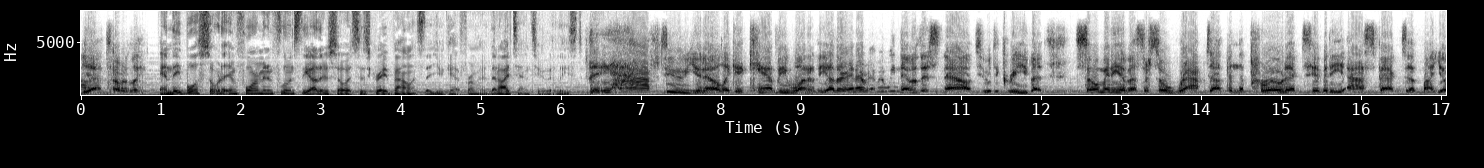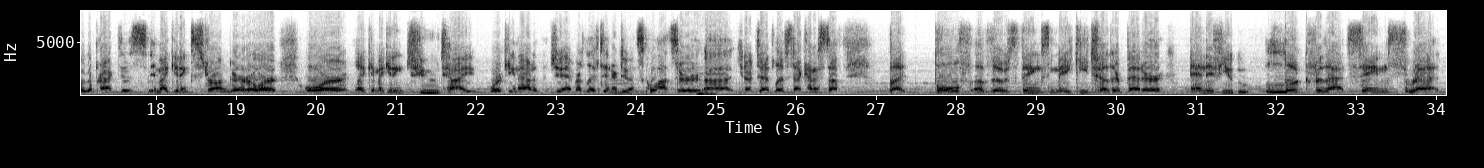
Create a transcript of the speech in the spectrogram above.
Yeah, totally. And they both sort of inform and influence the other, so it's this great balance that you get from it that I tend to at least. They have to, you know, like it can't be one or the other. And I, I mean, we know this now to a degree, but so many of us are so wrapped up in the productivity aspect of my yoga practice. Am I getting stronger, or, or like, am I getting too tight working out at the gym, or lifting, or doing squats, or uh, you know, deadlifts, that kind of stuff. But both of those things make each other better. And if you look for that same thread,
